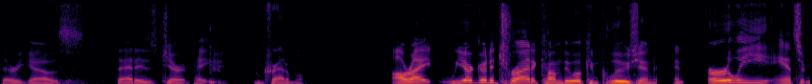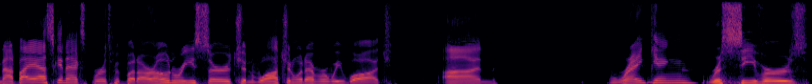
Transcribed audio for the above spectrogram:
There he goes. That is Jarrett Payton. Incredible. All right, we are going to try to come to a conclusion, an early answer, not by asking experts, but but our own research and watching whatever we watched on ranking receivers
